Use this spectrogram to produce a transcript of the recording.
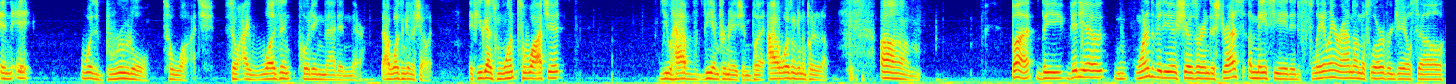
And it was brutal to watch. So I wasn't putting that in there. I wasn't going to show it. If you guys want to watch it, you have the information, but I wasn't going to put it up. Um, but the video, one of the videos shows her in distress, emaciated, flailing around on the floor of her jail cell,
